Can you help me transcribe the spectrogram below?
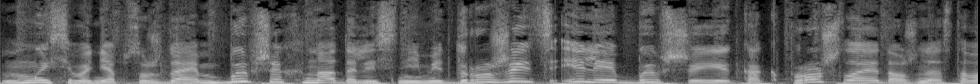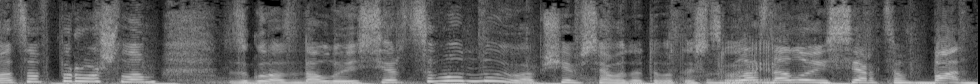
Мы сегодня обсуждаем бывших, надо ли с ними дружить, или бывшие, как прошлое, должны оставаться в прошлом, с глаз долой и сердце вон, ну и вообще вся вот эта вот С история. глаз долой из сердца в бан.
